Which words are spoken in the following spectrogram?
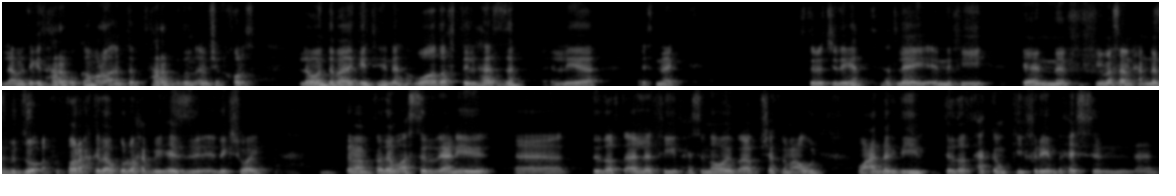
لما تيجي تتحرك بالكاميرا انت بتتحرك بدون اي مشاكل خالص. لو انت بقى جيت هنا واضفت الهزة اللي هي سناك ستريتش ديت هتلاقي ان في كأن في مثلا ناس بتزقك في الفرح كده وكل واحد بيهز ايديك شوية. تمام؟ فده مؤثر يعني إيه؟ آه، تقدر تقلل فيه بحيث ان هو يبقى بشكل معقول. وعندك دي تقدر تتحكم key frame بحيث ان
